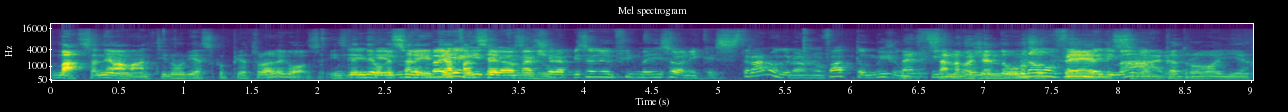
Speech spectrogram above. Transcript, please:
basta, andiamo avanti. Non riesco più a trovare cose. Sì, Intendevo che, Sonic è già chiedeva, fanservice. ma su. c'era bisogno di un film di Sonic. È strano che non hanno fatto invece Beh, un ne film. stanno facendo un uno nuovo su film Ferris, di porca Mario. troia.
